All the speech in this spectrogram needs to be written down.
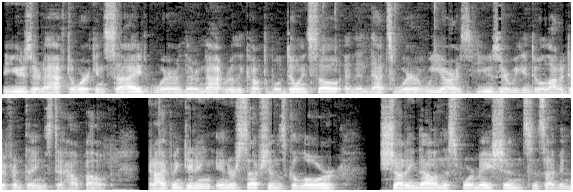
the user to have to work inside where they're not really comfortable doing so. And then that's where we are as user, we can do a lot of different things to help out. And I've been getting interceptions galore, shutting down this formation since I've been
